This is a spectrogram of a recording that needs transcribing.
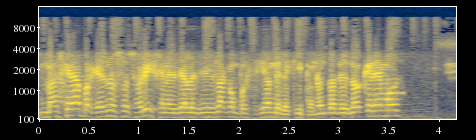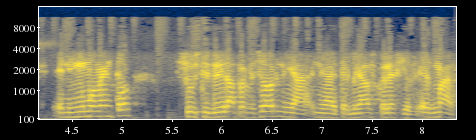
más que nada porque es nuestros orígenes, ya es la composición del equipo. Entonces no queremos en ningún momento sustituir al profesor ni a, ni a determinados colegios. Es más,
